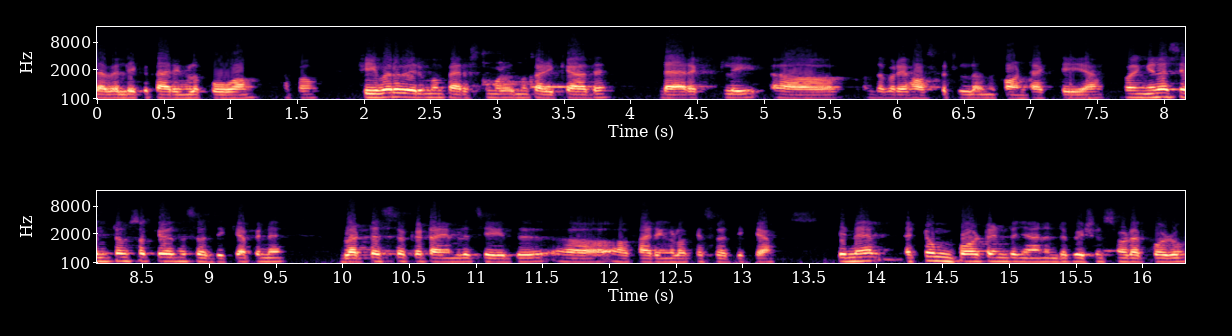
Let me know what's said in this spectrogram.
ലെവലിലേക്ക് കാര്യങ്ങൾ പോവാം. അപ്പം ഫീവർ വരുമ്പോൾ പാരസ്റ്റമോൾ ഒന്നും കഴിക്കാതെ ഡയറക്ട്ലി എന്താ പറയാ ഹോസ്പിറ്റലിൽ ഒന്ന് കോൺടാക്ട് ചെയ്യുക. അപ്പൊ ഇങ്ങനെ സിംറ്റംസ് ഒക്കെ ഒന്ന് ശ്രദ്ധിക്കുക. പിന്നെ ബ്ലഡ് ടെസ്റ്റ് ഒക്കെ ടൈമിൽ ചെയ്ത് കാര്യങ്ങളൊക്കെ ശ്രദ്ധിക്കുക. പിന്നെ ഏറ്റവും ഇമ്പോർട്ടന്റ് ഞാൻ എന്റെ പേഷ്യൻസിനോട് എപ്പോഴും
